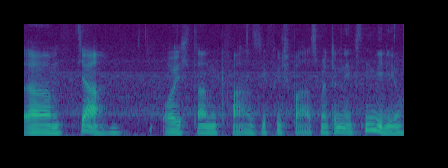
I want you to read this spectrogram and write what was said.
ähm, ja, euch dann quasi viel Spaß mit dem nächsten Video.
